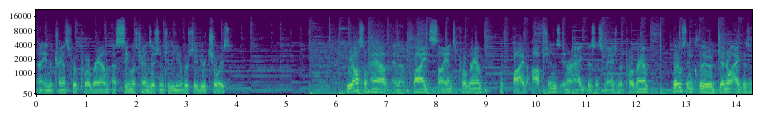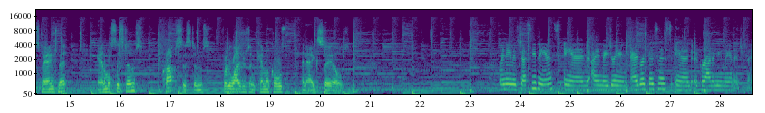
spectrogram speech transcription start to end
uh, in the transfer program a seamless transition to the university of your choice. We also have an applied science program with five options in our Ag Business Management program. Those include General Ag Business Management, Animal Systems, Crop Systems, Fertilizers and Chemicals, and ag sales. My name is Jessie Vance and I'm majoring in agribusiness and agronomy management.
